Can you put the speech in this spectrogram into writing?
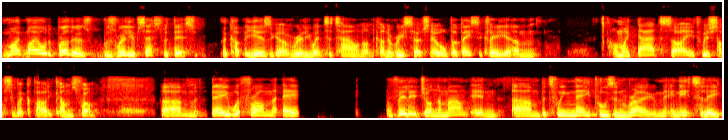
my my older brother was, was really obsessed with this a couple of years ago and really went to town on kind of researching it all. But basically, um, on my dad's side, which is obviously where Capaldi comes from, um, they were from a village on the mountain um, between Naples and Rome in Italy.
